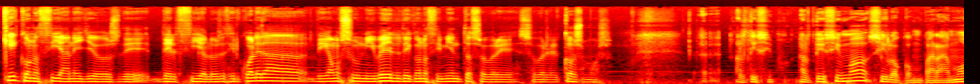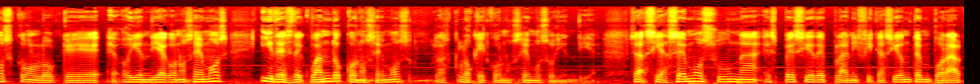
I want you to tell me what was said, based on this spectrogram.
qué conocían ellos de- del cielo? Es decir, ¿cuál era, digamos, su nivel de conocimiento sobre, sobre el cosmos? Altísimo, altísimo si lo comparamos con lo que eh, hoy en día conocemos y desde cuándo conocemos lo que conocemos hoy en día. O sea, si hacemos una especie de planificación temporal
